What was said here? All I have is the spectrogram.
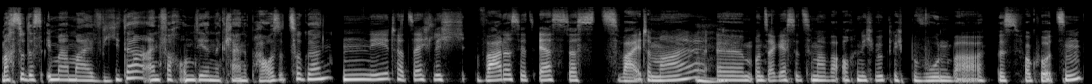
Machst du das immer mal wieder, einfach um dir eine kleine Pause zu gönnen? Nee, tatsächlich war das jetzt erst das zweite Mal. Mhm. Ähm, unser Gästezimmer war auch nicht wirklich bewohnbar bis vor kurzem.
